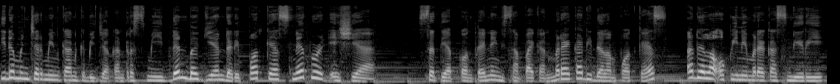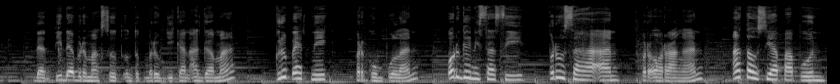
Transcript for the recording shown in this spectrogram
tidak mencerminkan kebijakan resmi dan bagian dari podcast Network Asia. Setiap konten yang disampaikan mereka di dalam podcast adalah opini mereka sendiri dan tidak bermaksud untuk merugikan agama, grup etnik, perkumpulan, organisasi, perusahaan, perorangan, atau siapa pun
